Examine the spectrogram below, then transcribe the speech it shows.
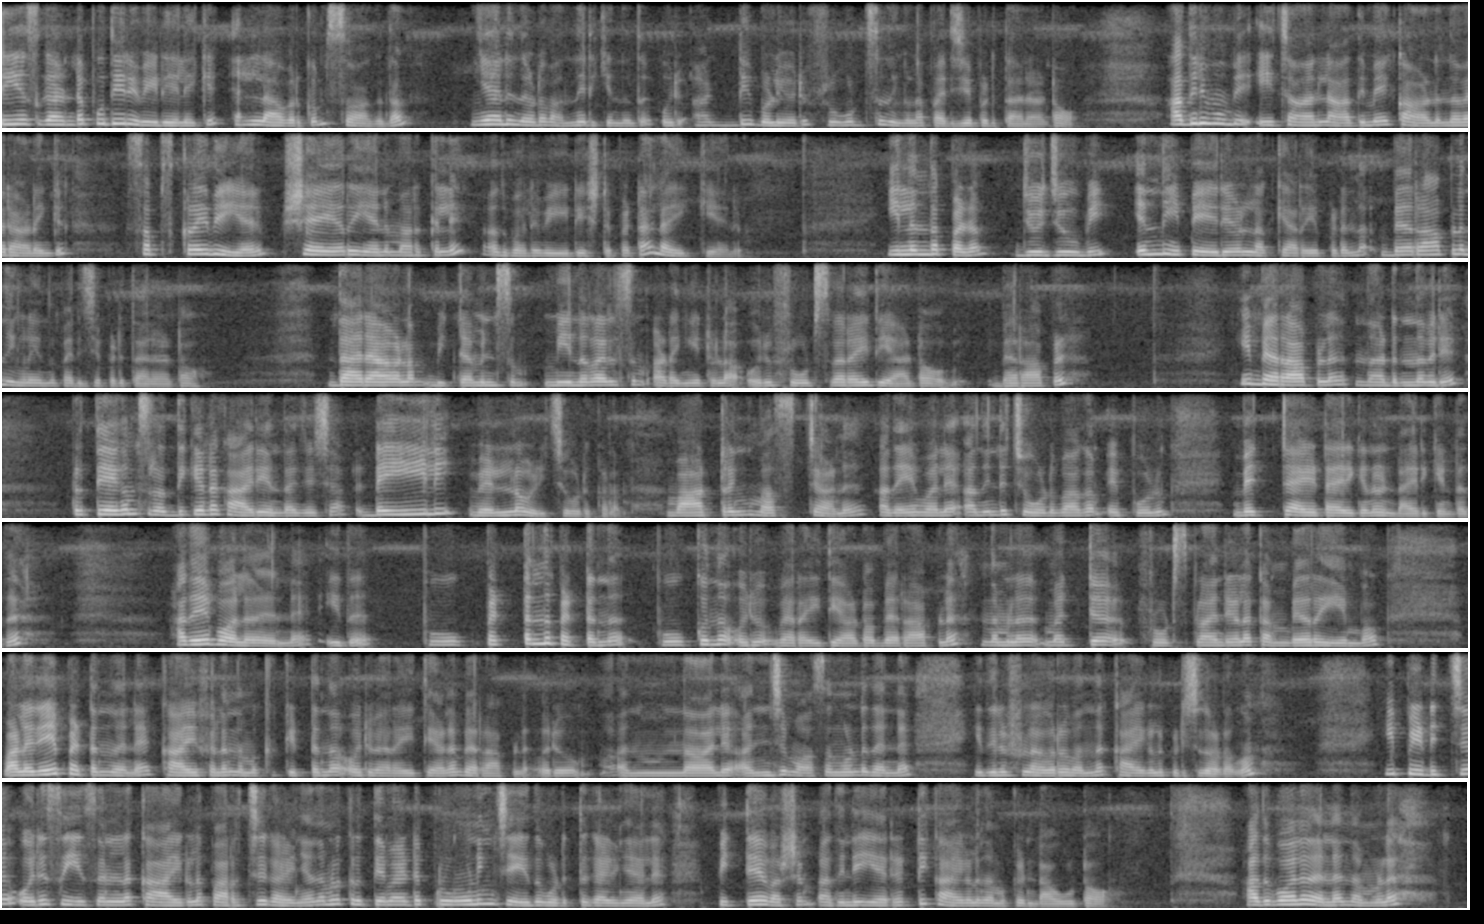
T S ഗാറിന്റെ പുതിയൊരു വീഡിയോയിലേക്ക് എല്ലാവർക്കും സ്വാഗതം. ഞാനിന്നിവിടെ വന്നിരിക്കുന്നത് ഒരു അടിപൊളി ഒരു ഫ്രൂട്ട്സ് നിങ്ങളെ പരിചയപ്പെടുത്താനാട്ടോ. അതിനു മുമ്പ് ഈ ചാനൽ ആദ്യമേ കാണുന്നവരാണെങ്കിൽ സബ്സ്ക്രൈബ് ചെയ്യാനും ഷെയർ ചെയ്യാനും മറക്കല്ലേ? അതുപോലെ വീഡിയോ ഇഷ്ടപ്പെട്ടാൽ ലൈക്ക് ചെയ്യാനും. ഇലന്തപ്പഴം ജുജൂബി എന്നീ പേരുകളിലൊക്കെ അറിയപ്പെടുന്ന ബെറാപ്പിൾ നിങ്ങളെ ഇന്ന് പരിചയപ്പെടുത്താനാട്ടോ. ധാരാളം വിറ്റാമിൻസും മിനറൽസും അടങ്ങിയിട്ടുള്ള ഒരു ഫ്രൂട്ട്സ് വെറൈറ്റി ആട്ടോ ബെറാപ്പിൾ. ഈ ബെറാപ്പിൾ നടുന്നവർ പ്രത്യേകം ശ്രദ്ധിക്കേണ്ട കാര്യം എന്താണെന്ന് ചോദിച്ചാൽ ഡെയിലി വെള്ളം ഒഴിച്ചു കൊടുക്കണം. വാട്ടറിങ് ആണ്. അതേപോലെ അതിന്റെ ചൂടുഭാഗം എപ്പോഴും വെറ്റായിട്ടായിരിക്കണം ഉണ്ടായിരിക്കേണ്ടത്. അതേപോലെ തന്നെ ഇത് പൂ പെട്ടെന്ന് പെട്ടെന്ന് പൂക്കുന്ന ഒരു വെറൈറ്റി ആട്ടോ ബെറാപ്പിൾ നമ്മൾ മറ്റ് ഫ്രൂട്ട്സ് പ്ലാന്റുകളെ കമ്പയർ ചെയ്യുമ്പോൾ വളരെ പെട്ടെന്ന് തന്നെ കായ്ഫലം നമുക്ക് കിട്ടുന്ന ഒരു വെറൈറ്റിയാണ് ബെറാപ്പിൾ ഒരു നാല് അഞ്ച് മാസം കൊണ്ട് തന്നെ ഇതിൽ ഫ്ലവർ വന്ന് കായകൾ പിടിച്ചു തുടങ്ങും. ഈ പിടിച്ച് ഒരു സീസണിലെ കായ്കൾ പറിച്ചു കഴിഞ്ഞാൽ നമ്മൾ കൃത്യമായിട്ട് പ്രൂണിങ് ചെയ്ത് കൊടുത്തു കഴിഞ്ഞാൽ പിറ്റേ വർഷം അതിന്റെ ഇരട്ടി കായ്കൾ നമുക്ക് ഉണ്ടാവും കേട്ടോ. അതുപോലെ തന്നെ നമ്മൾ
